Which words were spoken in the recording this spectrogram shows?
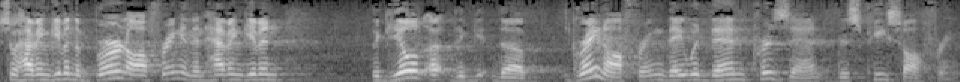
So, having given the burnt offering and then having given the, guilt, uh, the, the grain offering, they would then present this peace offering.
